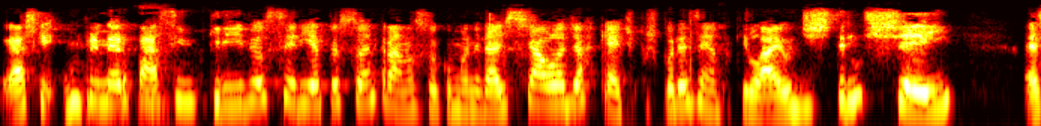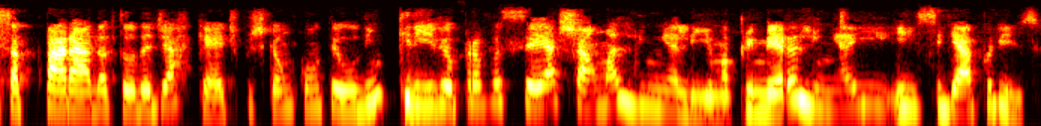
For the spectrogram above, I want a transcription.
Eu acho que um primeiro passo incrível seria a pessoa entrar na sua comunidade e aula de arquétipos, por exemplo, que lá eu destrinchei essa parada toda de arquétipos, que é um conteúdo incrível para você achar uma linha ali, uma primeira linha e, e se guiar por isso.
